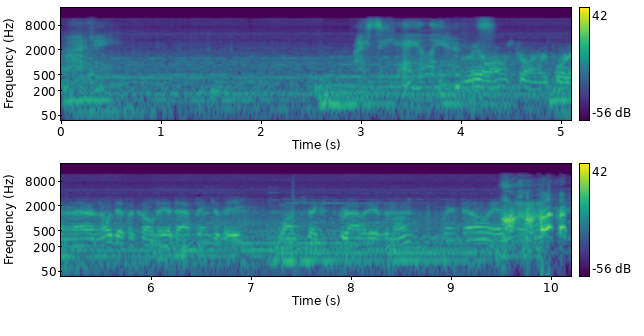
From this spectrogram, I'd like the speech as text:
Honey, I see aliens. Neil Armstrong reporting there, no difficulty adapting to the one-sixth gravity of the moon. Window is...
